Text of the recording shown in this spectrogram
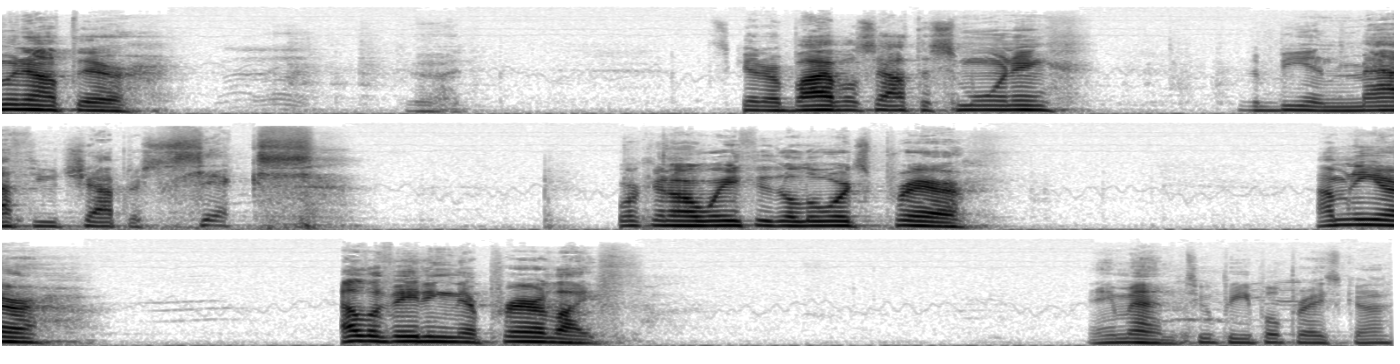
doing out there? Good. Let's get our Bibles out this morning. To be in Matthew chapter 6. Working our way through the Lord's Prayer. How many are elevating their prayer life? Amen. Two people, praise God.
